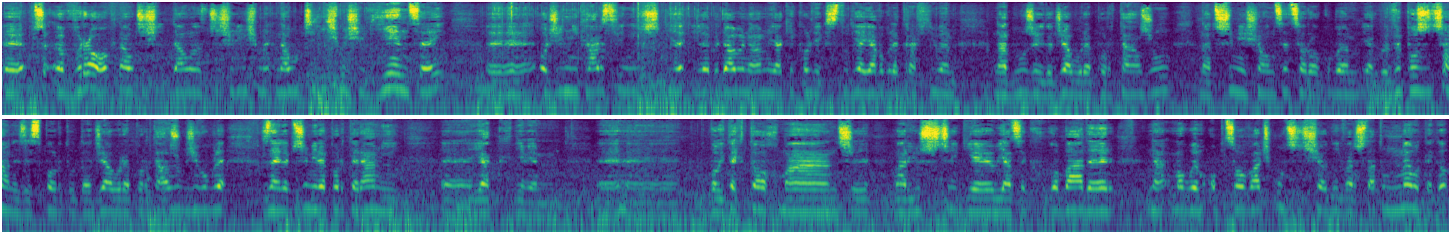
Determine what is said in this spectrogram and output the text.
e, w rok nauczyli, nauczyliśmy, nauczyliśmy się więcej e, o dziennikarstwie niż ile, ile by dały nam jakiekolwiek studia. Ja w ogóle trafiłem na dłużej do działu reportażu. Na trzy miesiące co roku byłem jakby wypożyczany ze sportu do działu reportażu, gdzie w ogóle z najlepszymi reporterami, e, jak nie wiem, e, Wojtek Tochman, czy Mariusz Szczygieł, Jacek Hugo Bader. Na, mogłem obcować, uczyć się od nich warsztatu. Mało tego,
